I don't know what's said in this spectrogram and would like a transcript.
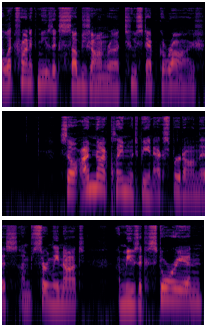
electronic music subgenre two step garage. So I'm not claiming to be an expert on this. I'm certainly not a music historian.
